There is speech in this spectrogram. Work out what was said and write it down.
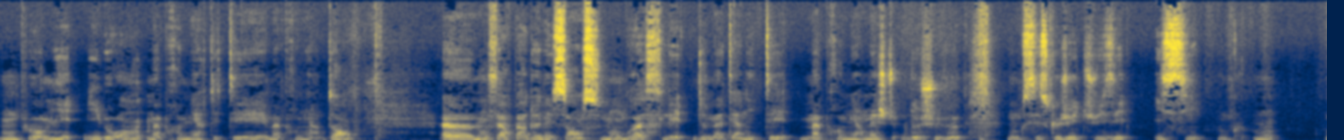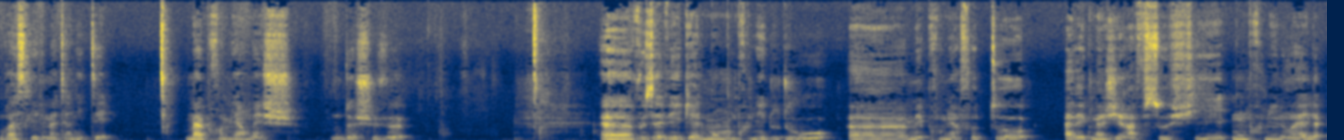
mon premier biberon, ma première tétée, ma première dent, euh, mon faire-part de naissance, mon bracelet de maternité, ma première mèche de cheveux. Donc c'est ce que j'ai utilisé ici, donc mon bracelet de maternité, ma première mèche de cheveux. Euh, vous avez également mon premier doudou, euh, mes premières photos avec ma girafe Sophie, mon premier Noël,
